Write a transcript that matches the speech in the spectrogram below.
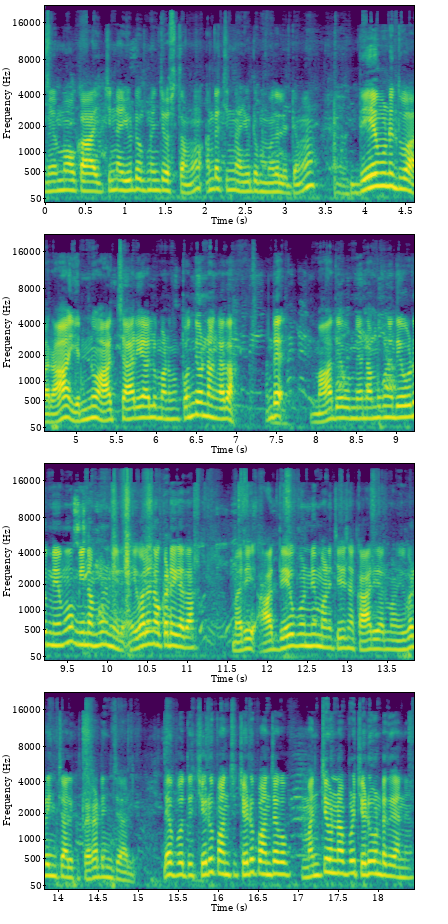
మేము ఒక చిన్న యూట్యూబ్ నుంచి వస్తాము. అంటే చిన్న యూట్యూబ్ మొదలెట్టాము. దేవుని ద్వారా ఎన్నో ఆచార్యాలు మనం పొంది ఉన్నాం కదా? అంటే మా దేవుడు మేము నమ్ముకున్న దేవుడు మేము మీ నమ్ముకున్న మీరు. ఎవరైనా ఒకటే కదా? మరి ఆ దేవుణ్ణి మనం చేసిన కార్యాలు మనం వివరించాలి ప్రకటించాలి. లేకపోతే చెడు పంచ చెడు పంచక మంచి ఉన్నప్పుడు చెడు ఉంటుంది కానీ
